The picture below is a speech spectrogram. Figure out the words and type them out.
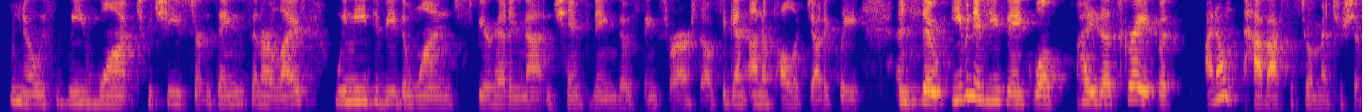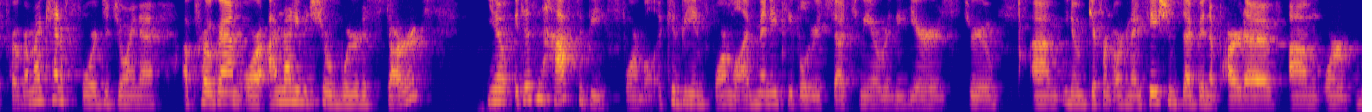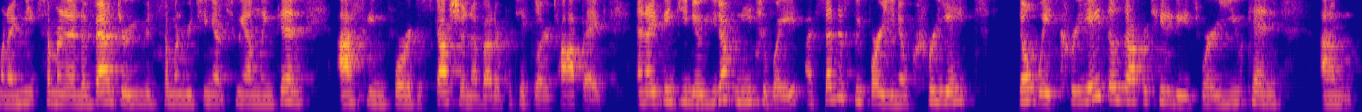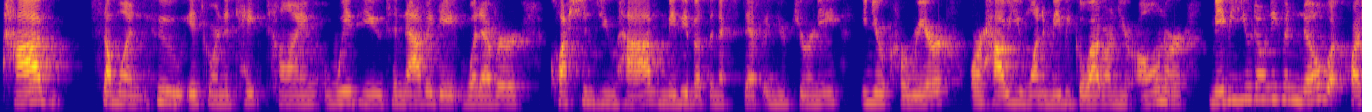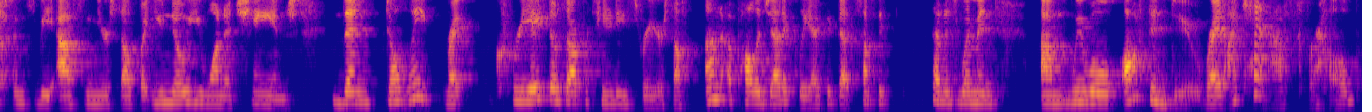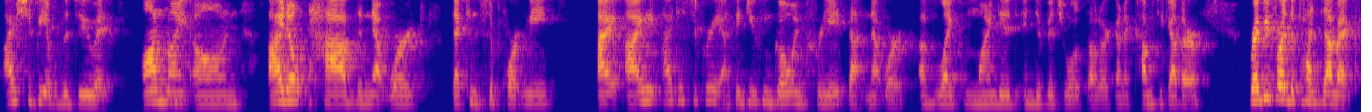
you know, if we want to achieve certain things in our life, we need to be the one spearheading that and championing those things for ourselves, again, unapologetically. And so, even if you think, well, Heidi, that's great, but I don't have access to a mentorship program, I can't afford to join a, a program, or I'm not even sure where to start, you know, it doesn't have to be formal. It could be informal. I've many people reached out to me over the years through, um, you know, different organizations I've been a part of, um, or when I meet someone at an event, or even someone reaching out to me on LinkedIn asking for a discussion about a particular topic. And I think, you know, you don't need to wait. I've said this before. You know, create. Don't wait. Create those opportunities where you can um, have someone who is going to take time with you to navigate whatever questions you have, maybe about the next step in your journey in your career, or how you want to maybe go out on your own, or maybe you don't even know what questions to be asking yourself, but you know you want to change, then don't wait, right? Create those opportunities for yourself unapologetically. I think that's something that as women, um, we will often do, right? I can't ask for help. I should be able to do it on my own. I don't have the network that can support me. I, I, I disagree. I think you can go and create that network of like-minded individuals that are going to come together. Right before the pandemic,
